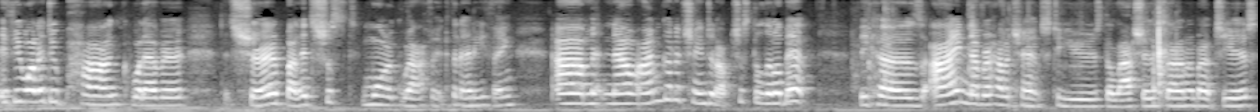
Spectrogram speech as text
if you want to do punk, whatever, sure, but it's just more graphic than anything. Um, now I'm going to change it up just a little bit because I never have a chance to use the lashes that I'm about to use.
